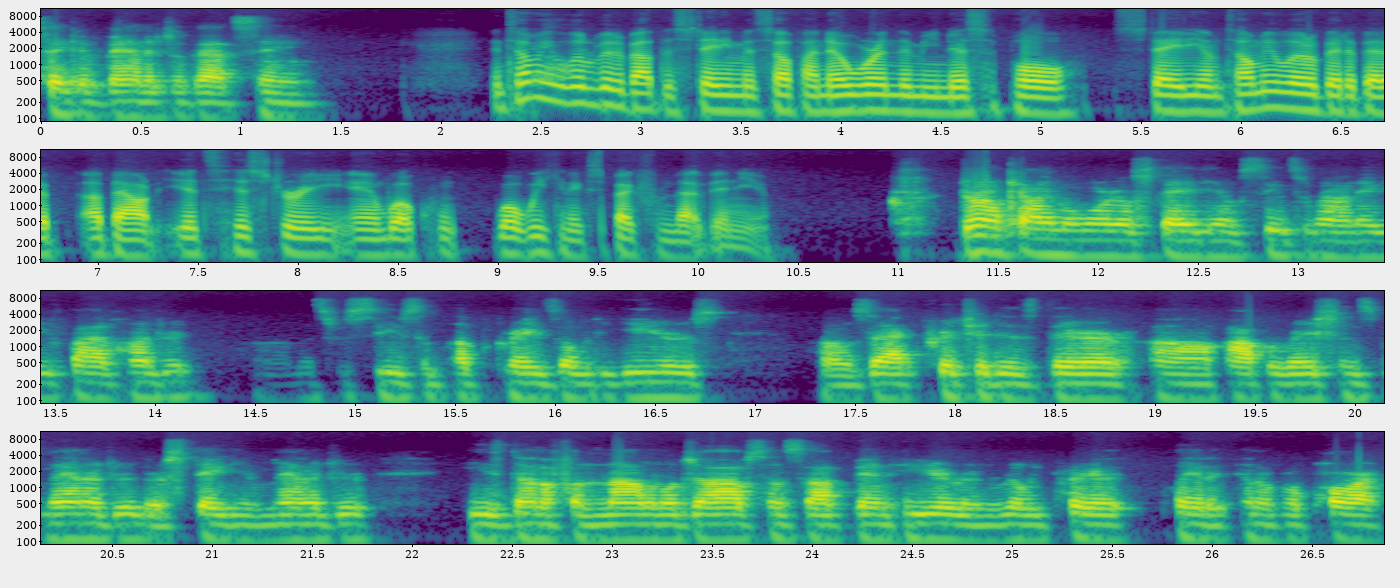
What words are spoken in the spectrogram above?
take advantage of that scene. And tell me a little bit about the stadium itself. I know we're in the municipal Stadium. Tell me a little bit, about its history and what what we can expect from that venue. Durham County Memorial Stadium seats around 8,500. Um, it's received some upgrades over the years. Um, Zach Pritchard is their uh, operations manager, their stadium manager. He's done a phenomenal job since I've been here and really played, played an integral part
